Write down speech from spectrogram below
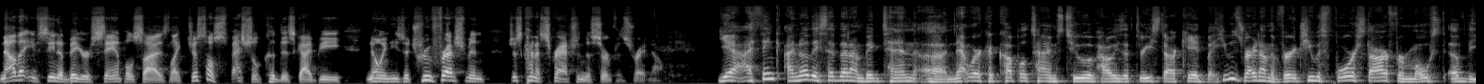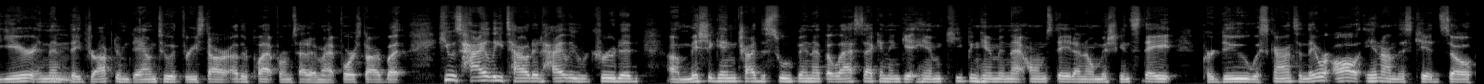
now that you've seen a bigger sample size, like, just how special could this guy be knowing he's a true freshman, just kind of scratching the surface right now? Yeah, I think I know they said that on Big Ten uh, Network a couple times too of how he's a three star kid, but he was right on the verge. He was four star for most of the year, and then mm. they dropped him down to a three star. Other platforms had him at four star, but he was highly touted, highly recruited. Uh, Michigan tried to swoop in at the last second and get him, keeping him in that home state. I know Michigan State, Purdue, Wisconsin, they were all in on this kid. So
